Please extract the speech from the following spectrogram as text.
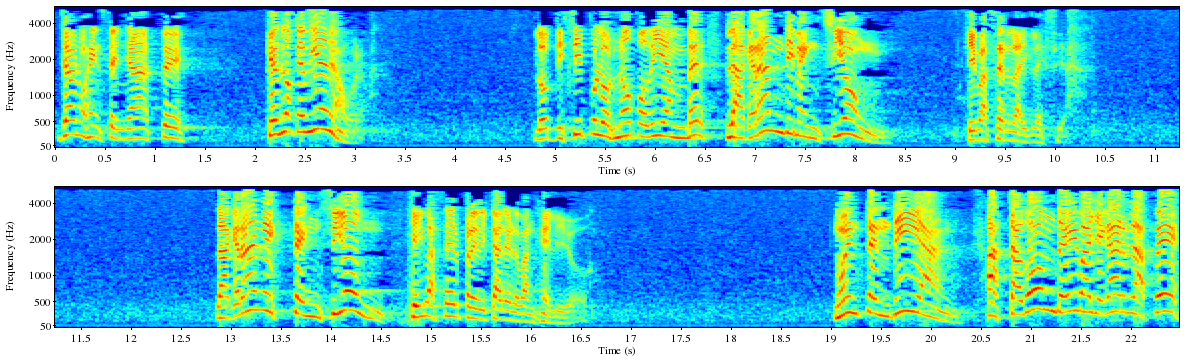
ya nos enseñaste. ¿Qué es lo que viene ahora? Los discípulos no podían ver la gran dimensión que iba a ser la iglesia. La gran extensión que iba a ser predicar el Evangelio. No entendían hasta dónde iba a llegar la fe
